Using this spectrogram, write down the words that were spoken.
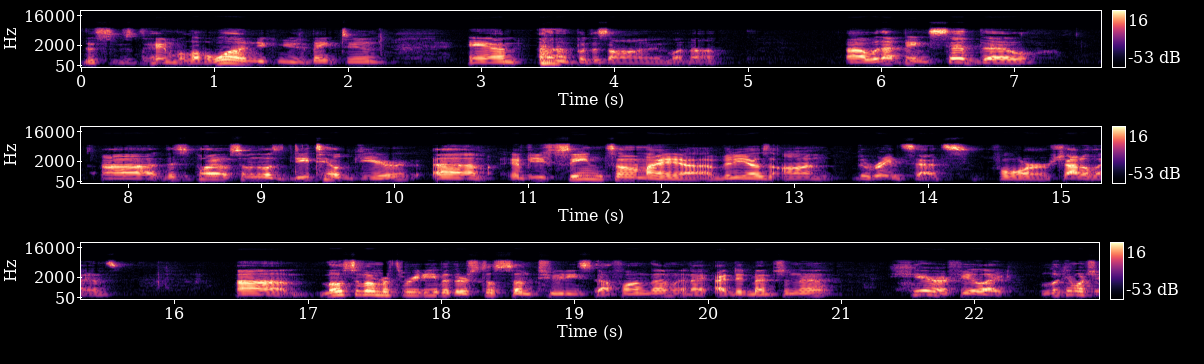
this is attainable level one, you can use a bank tune and put this on and whatnot. Uh, with that being said, though, uh, this is probably some of the most detailed gear. Um, if you've seen some of my uh, videos on the raid sets for Shadowlands, um, most of them are 3D, but there's still some 2D stuff on them, and I, I did mention that. Here, I feel like, look how much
